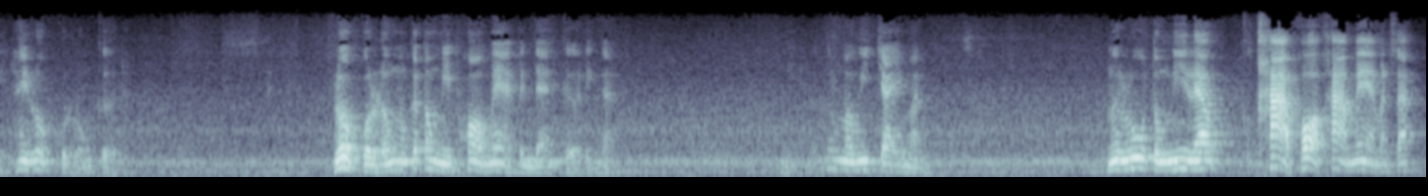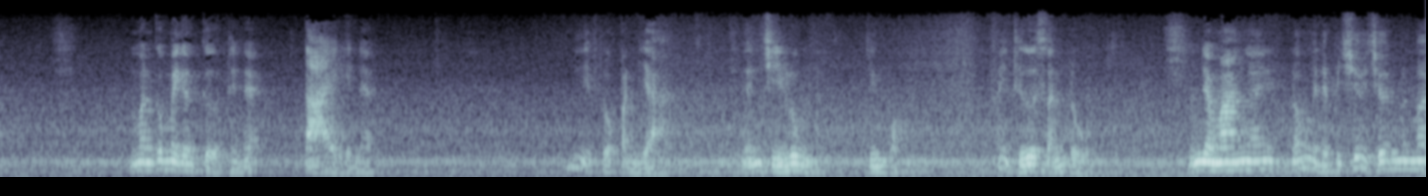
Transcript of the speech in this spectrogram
ตุให้โลภโกรธหลงเกิดโลภโกรธหลงมันก็ต้องมีพ่อแม่เป็นแดนเกิดอีกนั่นต้องมาวิจัยมัน เมื่อรู้ตรงนี้แล้วก็ฆ่าพ่อฆ่าแม่มันซะมันก็ไม่กันเกิดเห็นไหมตายเห็นไหมนี่ตัวปัญญา เหมือนชีรุ่งจึงบอก ให้ถือสันโดษมันจะมาไง เราไม่ได้ไปเชื่อเชิญมันมา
